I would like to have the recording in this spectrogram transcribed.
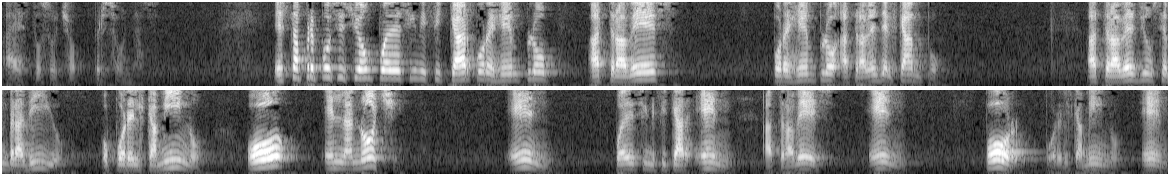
a estas ocho personas. Esta preposición puede significar, por ejemplo, a través por ejemplo, a través del campo, a través de un sembradío, o por el camino, o en la noche. En puede significar en, a través, en, por, por el camino, en.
